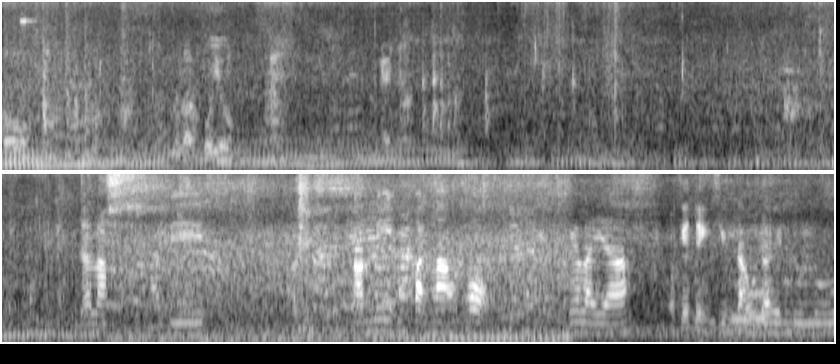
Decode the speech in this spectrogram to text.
Oh, telur puyuh. Hmm. Kayaknya. Udah lah, habis Habis. kami empat mangkok. Oke lah ya, Oke, thank you. kita udahin dulu.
